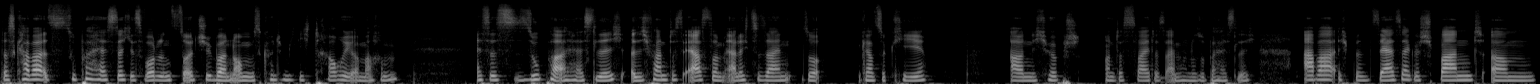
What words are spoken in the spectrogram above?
Das Cover ist super hässlich, es wurde ins Deutsche übernommen, es könnte mich nicht trauriger machen. Es ist super hässlich. Also ich fand das erste, um ehrlich zu sein, so ganz okay, aber nicht hübsch. Und das zweite ist einfach nur super hässlich. Aber ich bin sehr, sehr gespannt, ähm,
